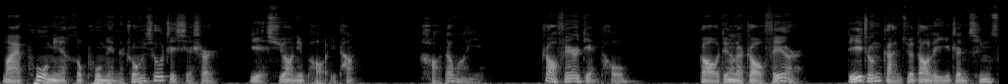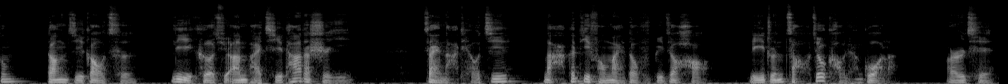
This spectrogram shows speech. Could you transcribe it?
买铺面和铺面的装修这些事儿。也需要你跑一趟。好的，王爷。赵菲儿点头，搞定了赵菲儿。李准感觉到了一阵轻松，当即告辞，立刻去安排其他的事宜。在哪条街、哪个地方卖豆腐比较好？李准早就考量过了，而且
